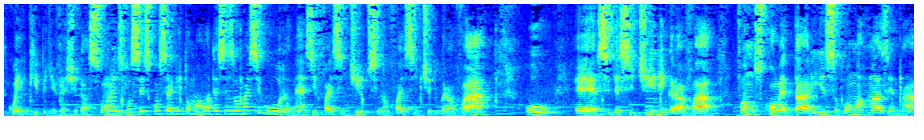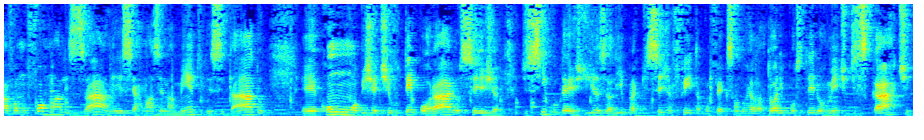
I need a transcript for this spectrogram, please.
e com a equipe de investigações, vocês conseguem tomar uma decisão mais segura, né? Se faz sentido, se não faz sentido gravar, ou é, se decidirem gravar, vamos coletar isso, vamos armazenar, vamos formalizar né, esse armazenamento desse dado é, com um objetivo temporário, ou seja, de 5, 10 dias ali para que seja feita a confecção do relatório e posteriormente descarte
